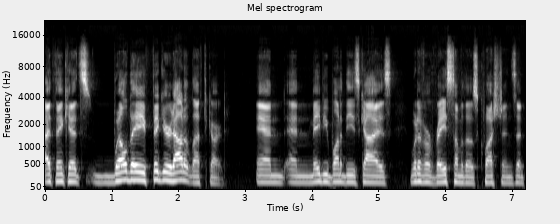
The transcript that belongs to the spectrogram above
I think it's well they figured it out at left guard, and and maybe one of these guys would have erased some of those questions, and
